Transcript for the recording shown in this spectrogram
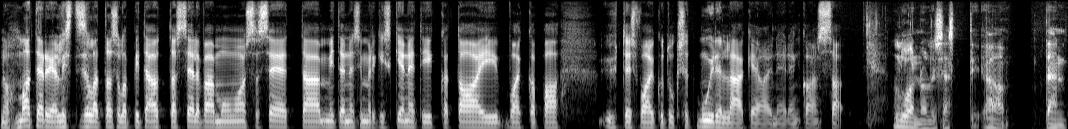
no, materialistisella tasolla pitää ottaa selvää muun muassa se, että miten esimerkiksi genetiikka tai vaikkapa yhteisvaikutukset muiden lääkeaineiden kanssa. Luonnollisesti ja tämän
